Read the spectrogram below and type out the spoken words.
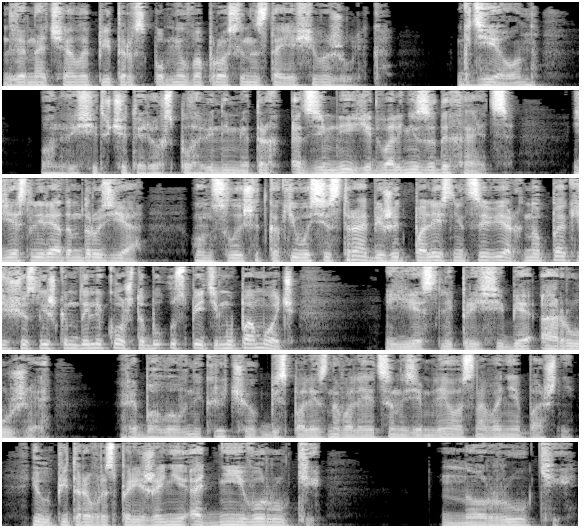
Для начала Питер вспомнил вопросы настоящего жулика. «Где он?» Он висит в четырех с половиной метрах от земли, едва ли не задыхается. Если рядом друзья, он слышит, как его сестра бежит по лестнице вверх, но Пэк еще слишком далеко, чтобы успеть ему помочь. Если при себе оружие... Рыболовный крючок бесполезно валяется на земле у основания башни, и у Питера в распоряжении одни его руки. Но руки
